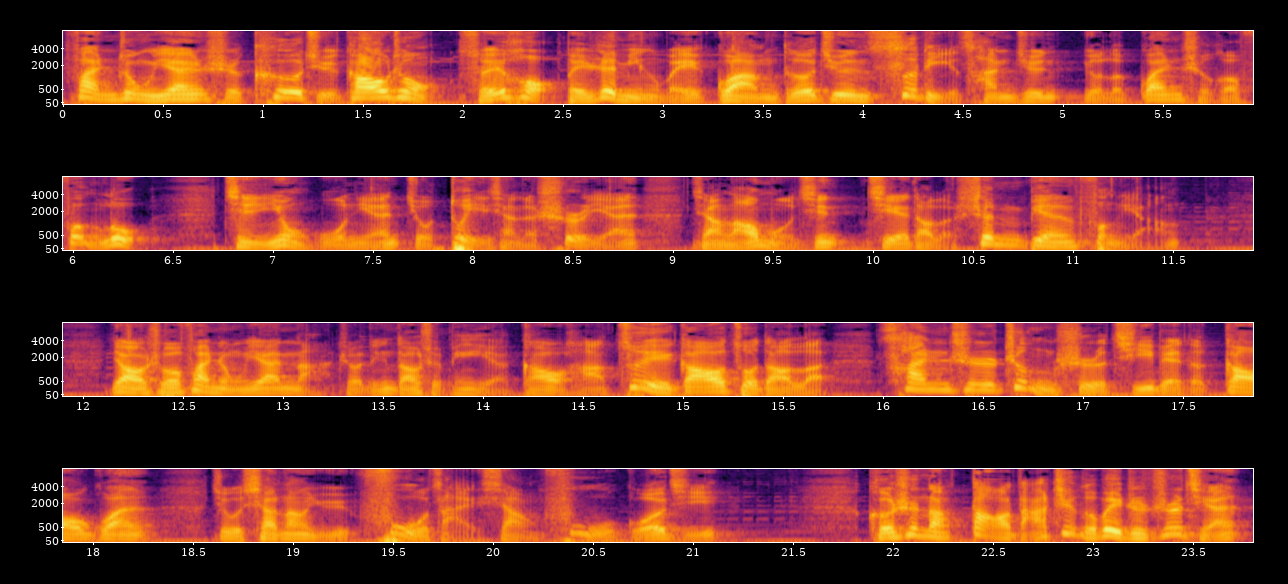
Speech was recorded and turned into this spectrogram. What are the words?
范仲淹是科举高中，随后被任命为广德军司礼参军，有了官职和俸禄。仅用五年就兑现了誓言，将老母亲接到了身边奉养。要说范仲淹呐，这领导水平也高哈，最高做到了参知政事级别的高官，就相当于副宰相、副国级。可是呢，到达这个位置之前，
